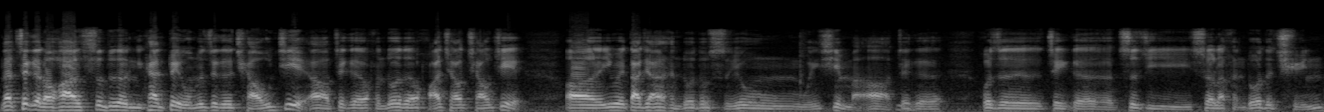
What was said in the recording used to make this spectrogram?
那这个的话，是不是你看对我们这个侨界啊，这个很多的华侨侨界，啊，因为大家很多都使用微信嘛啊，这个或者这个自己设了很多的群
